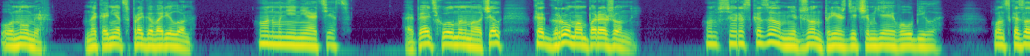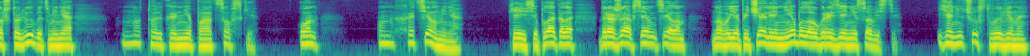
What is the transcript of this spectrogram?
он умер», — наконец проговорил он. «Он мне не отец», Опять Холман молчал, как громом пораженный. Он все рассказал мне, Джон, прежде чем я его убила. Он сказал, что любит меня, но только не по-отцовски. Он... он хотел меня. Кейси плакала, дрожа всем телом, но в ее печали не было угрызений совести. Я не чувствую вины.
